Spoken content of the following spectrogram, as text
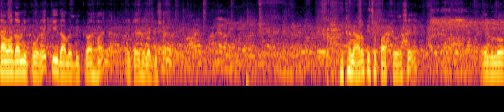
দামাদামি করে কি দামে বিক্রয় হয়, এটাই হলো বিষয়। এখানে আরও কিছু পাট রয়েছে। এগুলো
